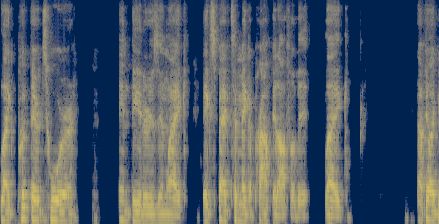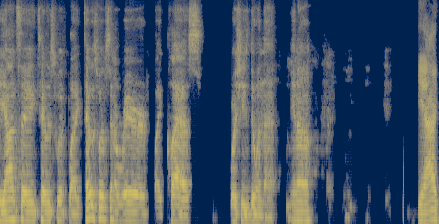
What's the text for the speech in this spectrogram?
like put their tour in theaters and like expect to make a profit off of it. Like I feel like Beyonce, Taylor Swift, like Taylor Swift's in a rare like class where she's doing that. You know. Yeah, I,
